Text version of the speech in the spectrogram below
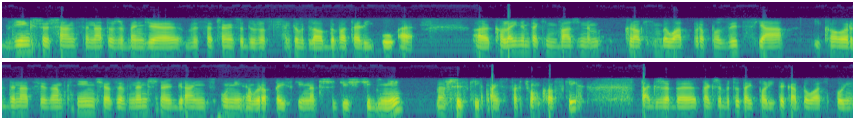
większe szanse na to, że będzie wystarczająco dużo sprzętów dla obywateli UE. E, kolejnym takim ważnym krokiem była propozycja i koordynacja zamknięcia zewnętrznych granic Unii Europejskiej na 30 dni we wszystkich państwach członkowskich, tak żeby, tak żeby tutaj polityka była spójna.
